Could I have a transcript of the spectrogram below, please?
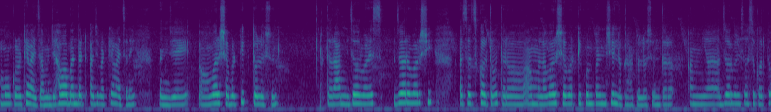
मोकळं ठेवायचा म्हणजे हवा बंद अजिबात ठेवायचं नाही. म्हणजे वर्षभर टिकतो लसूण. तर आम्ही दरवेळेस दरवर्षी असंच करतो. तर आम्हाला वर्षभर टिकून पण शिल्लक राहतो लसूण. तर आम्ही अं, दरवेळेस असं करतो.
